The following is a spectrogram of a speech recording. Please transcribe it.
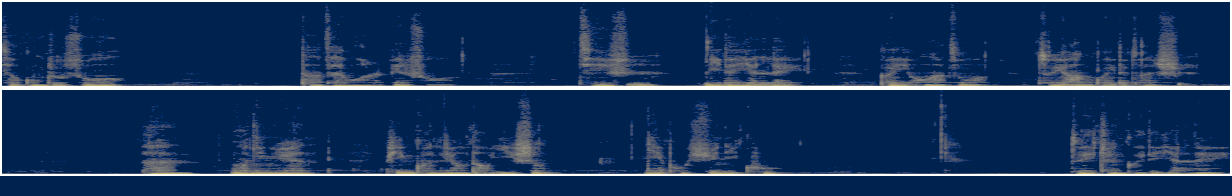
小公主说：“他在我耳边说，其实你的眼泪可以化作最昂贵的钻石，但我宁愿贫困潦倒一生，也不许你哭。最珍贵的眼泪，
